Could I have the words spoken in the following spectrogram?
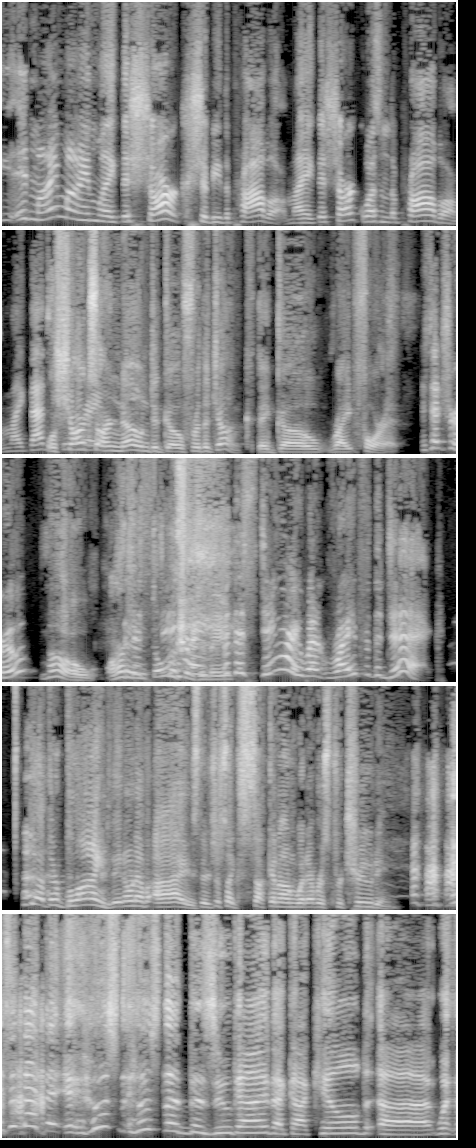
in my mind, like the shark should be the problem. Like the shark wasn't the problem. Like that. Well, sharks stingray- are known to go for the junk. They go right for it. Is that true? No, But Arden, don't listen to me. But the stingray went right for the dick. Yeah, they're blind. They don't have eyes. They're just like sucking on whatever's protruding. Isn't that the, eh, who's who's the the zoo guy that got killed? Uh, what?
